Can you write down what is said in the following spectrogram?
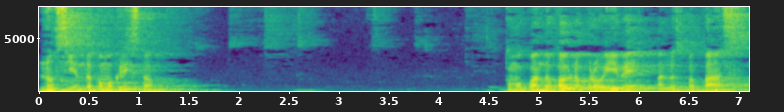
no siendo como Cristo. Como cuando Pablo prohíbe a los papás,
